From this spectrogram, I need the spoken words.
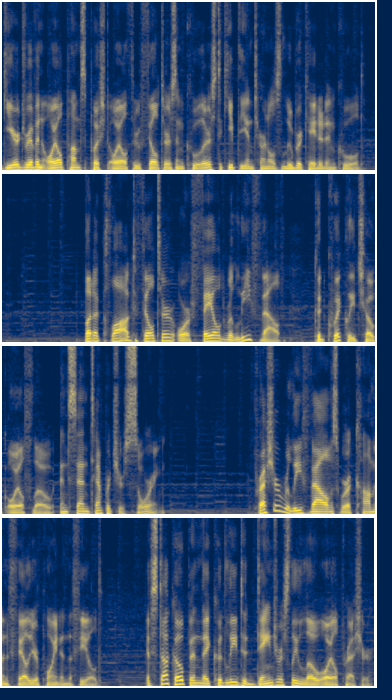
Gear-driven oil pumps pushed oil through filters and coolers to keep the internals lubricated and cooled. But a clogged filter or failed relief valve could quickly choke oil flow and send temperatures soaring. Pressure relief valves were a common failure point in the field. If stuck open, they could lead to dangerously low oil pressure.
